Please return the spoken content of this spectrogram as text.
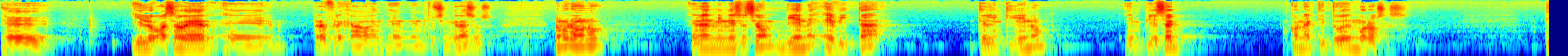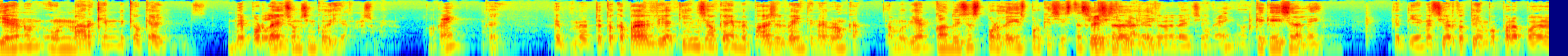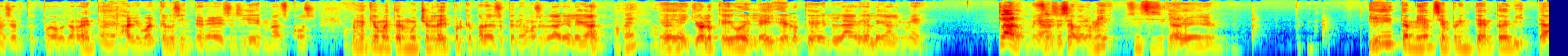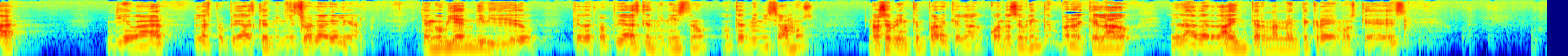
eh, y lo vas a ver eh, reflejado en, en- en tus ingresos. Número uno, en la administración viene evitar que el inquilino empiece con actitudes morosas. Tienen un, un margen de que, ok, de por ley son cinco días más o menos. ¿Ok? Ok. Te, me- te toca pagar el día 15, ok, me pagas el 20, no hay bronca. Está muy bien. Cuando dices por ley es porque sí está Sí, sí escrito está en ley. escrito en la ley, sí. Ok. ¿Qué, qué dice la ley? Que tienes cierto tiempo para poder hacer tus pagos de renta, eh, al igual que los intereses y demás cosas. No me quiero meter mucho en ley porque para eso tenemos el área legal. Ok, ok, Eh. Yo lo que digo de ley es lo que el área legal me, Claro. me sí. hace saber a mí. Sí, sí, sí, claro. Eh, y también siempre intento evitar llevar las propiedades que administro al área legal. Tengo bien dividido que las propiedades que administro o que administramos no se brinquen para qué lado. Cuando se brincan para qué lado, la verdad internamente creemos que es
